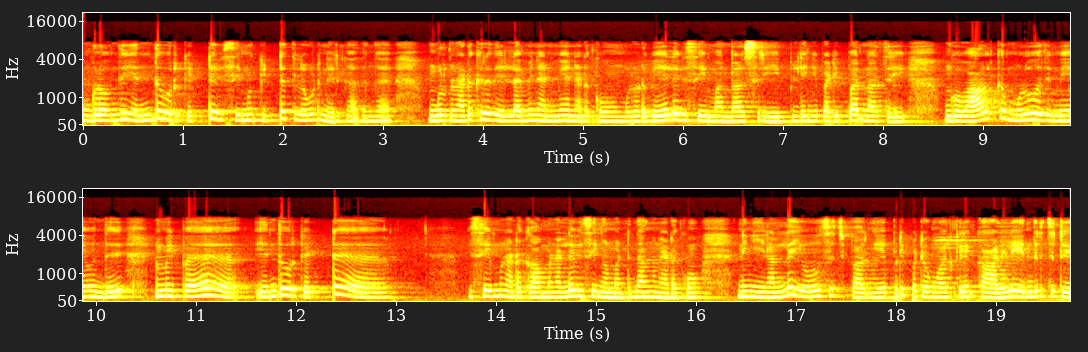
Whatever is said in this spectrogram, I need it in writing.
உங்களை வந்து எந்த ஒரு கெட்ட விஷயமும் கிட்டத்தில் கூட நெருங்காதுங்க. உங்களுக்கு நடக்கிறது எல்லாமே நன்மையாக நடக்கும். உங்களோட வேலை விஷயமா இருந்தாலும் சரி பிள்ளைங்க படிப்பாக இருந்தாலும் சரி உங்கள் வாழ்க்கை முழுவதுமே வந்து நம்ம இப்போ எந்த ஒரு கெட்ட விஷயமும் நடக்காமல் நல்ல விஷயங்கள் மட்டும்தாங்க நடக்கும். நீங்கள் நல்லா யோசிச்சு பாருங்கள் எப்படிப்பட்ட வாழ்க்கையில காலையில் எந்திரிச்சிட்டு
